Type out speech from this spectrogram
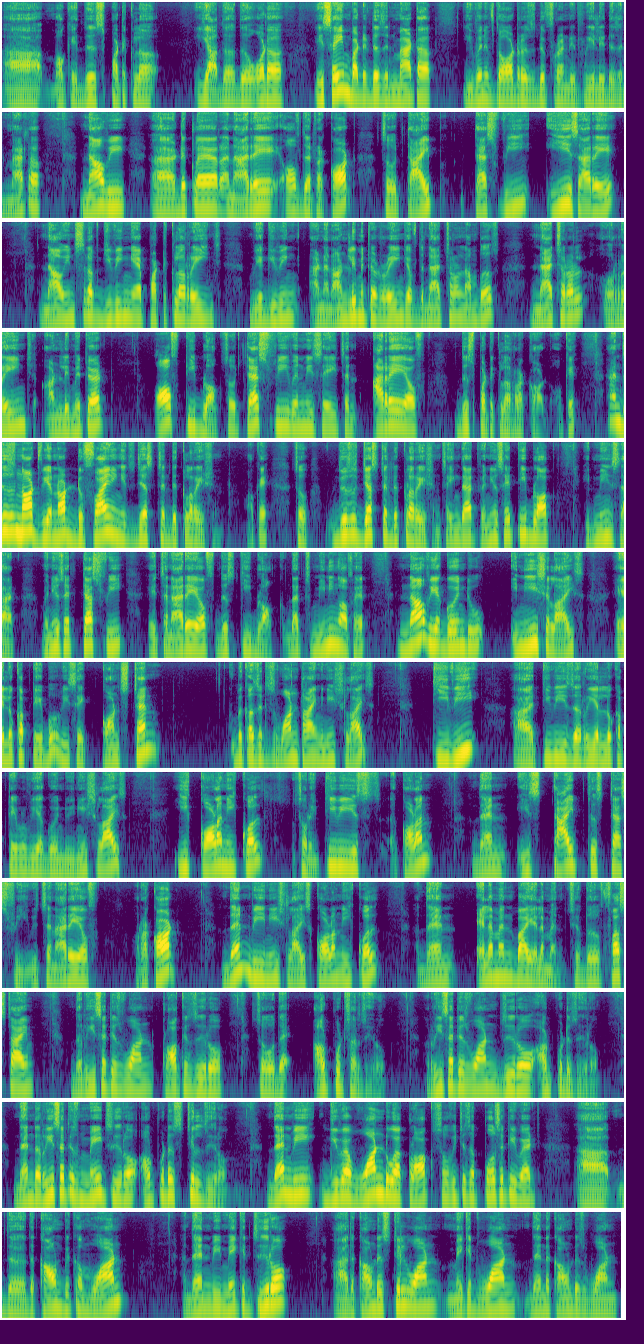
Uh, okay this particular yeah the, the order is same but it does not matter. Even if the order is different it really does not matter. Now we uh, declare an array of that record. So type test v is array. Now instead of giving a particular range we are giving an, an unlimited range of the natural numbers natural range unlimited of T block. So test V when we say it is an array of this particular record okay and this is not we are not defining it is just a declaration okay. So this is just a declaration saying that when you say T block it means that when you say test V it is an array of this T block that is meaning of it. Now we are going to initialize a lookup table we say constant because it is one time initialize. TV, uh, TV is a real lookup table we are going to initialize. E colon equal sorry TV is colon then is type this test v which is an array of record. Then we initialize colon equal then element by element. So the first time the reset is 1 clock is 0 so the outputs are 0 reset is 1 0 output is 0 then the reset is made 0 output is still 0. Then we give a 1 to a clock so which is a positive edge uh, the, the count become 1 and then we make it 0 uh, the count is still 1 make it 1 then the count is 1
